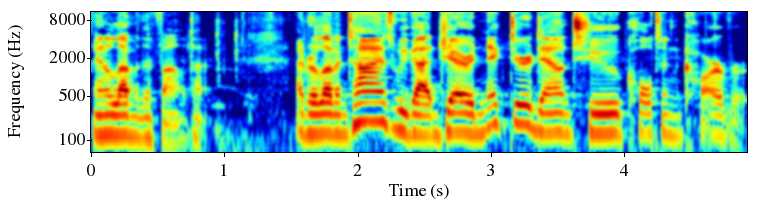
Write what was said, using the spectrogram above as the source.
and 11 the final time. After 11 times, we got Jared Nichter down to Colton Carver.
